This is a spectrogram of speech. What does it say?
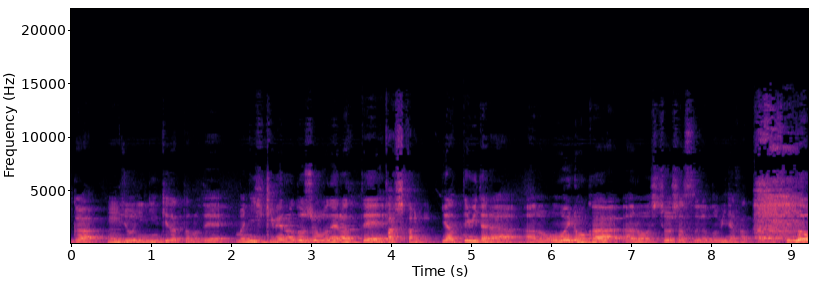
が非常に人気だったので、まあ、2匹目の土壌を狙って確かに。やってみたらあの思いのほかあの視聴者数が伸びなかったんですけど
